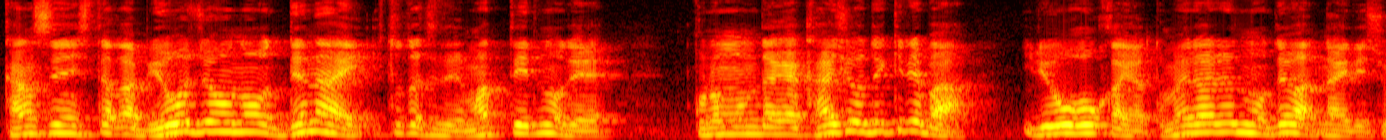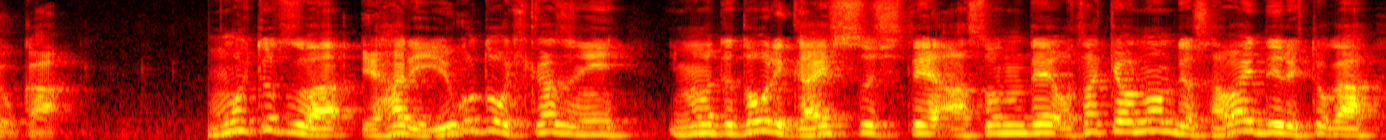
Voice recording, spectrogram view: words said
感染したが病状の出ない人たちで埋まっているのでこの問題が解消できれば医療崩壊は止められるのではないでしょうか。もう一つはやはり言うことを聞かずに今まで通り外出して遊んでお酒を飲んで騒いでいる人が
